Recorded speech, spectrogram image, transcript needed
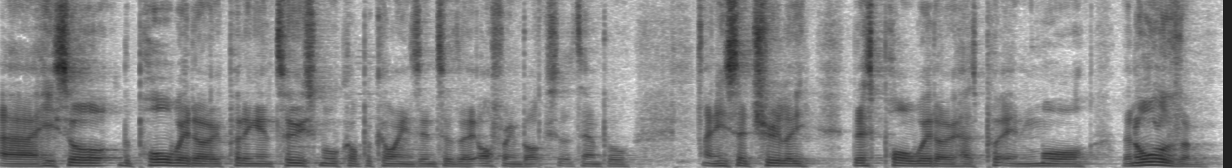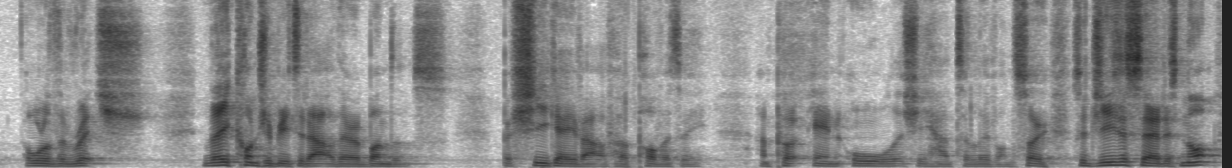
uh, he saw the poor widow putting in two small copper coins into the offering box at the temple. And he said, truly, this poor widow has put in more than all of them, all of the rich. They contributed out of their abundance, but she gave out of her poverty and put in all that she had to live on. So, so Jesus said it's not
